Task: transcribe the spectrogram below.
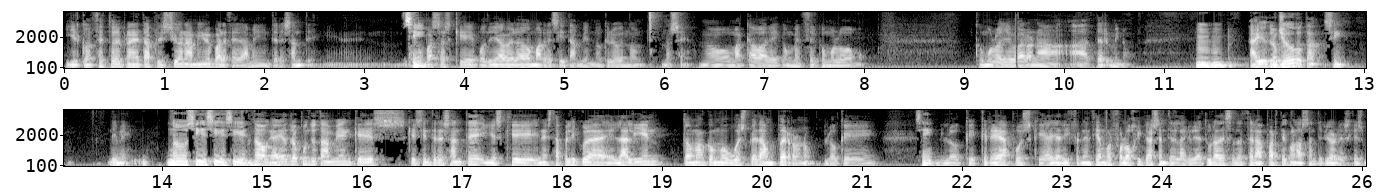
y el concepto de planeta prisión a mí me parece también interesante. Eh, lo que pasa es que podría haber dado más de sí también, no creo, no, no sé, no me acaba de convencer como lo, cómo lo llevaron a, término. Hay otro punto. Sí, dime. No, sigue, sigue, sigue. No, que hay otro punto también que es, que es interesante y es que en esta película el alien toma como huésped a un perro, ¿no? Lo que. Lo que crea pues que haya diferencias morfológicas entre la criatura de esta tercera parte con las anteriores, que es,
